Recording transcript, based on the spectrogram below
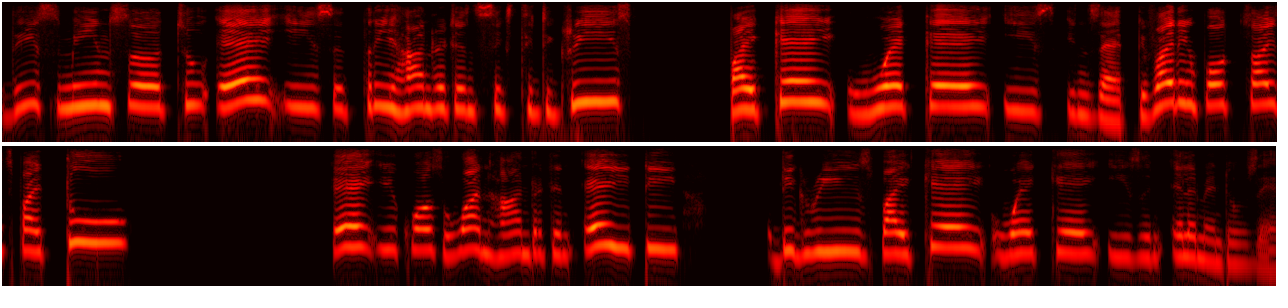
This means uh, 2a is 360 degrees by k, where k is in z. Dividing both sides by 2, a equals 180 degrees by k, where k is an element of z.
